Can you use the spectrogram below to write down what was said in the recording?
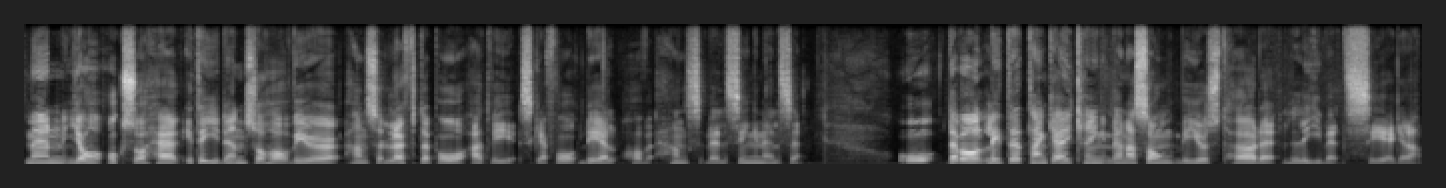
Men ja, också här i tiden så har vi ju hans löfte på att vi ska få del av hans välsignelse. Och det var lite tankar kring denna sång vi just hörde, Livets segrar.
